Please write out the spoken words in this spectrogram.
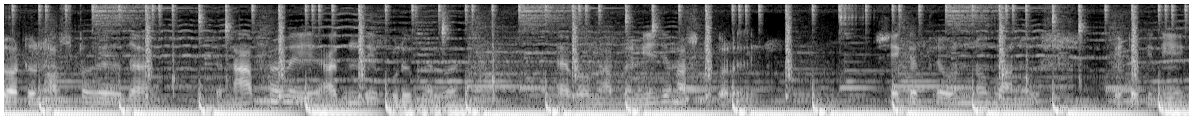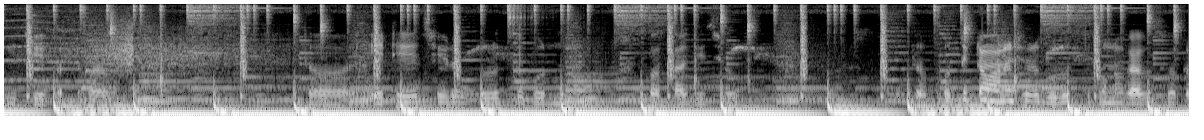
একটু নষ্ট হয়ে যায়। তো না ফেলে আগুন দিয়ে পুড়ে ফেলবেন এবং আপনি নিজে নষ্ট করে দেবেন। সেক্ষেত্রে অন্য মানুষ এটাকে নিয়ে কিছুই করতে পারবে তো এটি ছিল গুরুত্বপূর্ণ কথা কিছু। তো প্রত্যেকটা মানুষের গুরুত্বপূর্ণ কাগজপত্র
